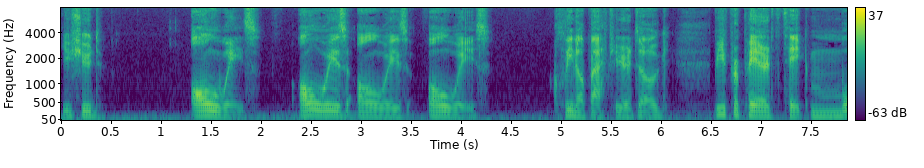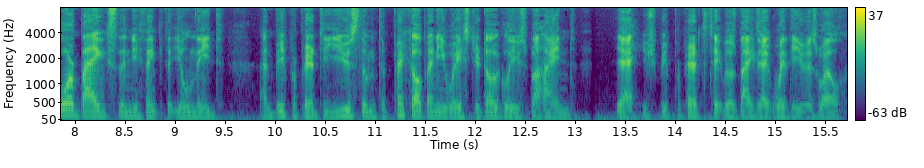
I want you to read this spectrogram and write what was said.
You should always, always, always, always clean up after your dog. Be prepared to take more bags than you think that you'll need and be prepared to use them to pick up any waste your dog leaves behind. Yeah, you should be prepared to take those bags out with you as well.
